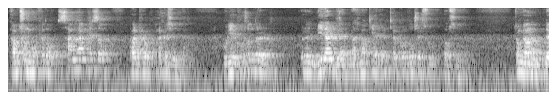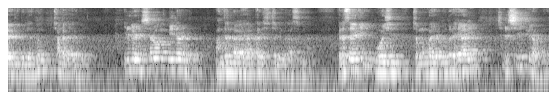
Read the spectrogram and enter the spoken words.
감축 목표도 상향해서 발표할 것입니다. 우리의 후손들의 미래를 위한 마지막 기회를 결코 놓칠 수 없습니다. 존경하는 내외기분 여러분, 참가자 여러분, 인류의 새로운 미래를 만들어 나가야 할 그런 시점인 것 같습니다. 그래서 여기 모이신 전문가 여러분들의 해안이 절실히 필요합니다.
